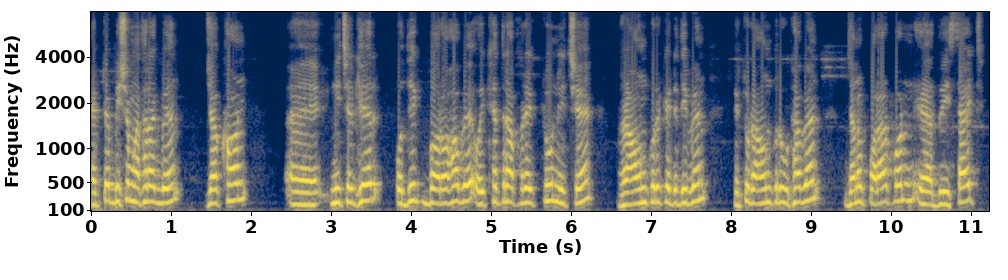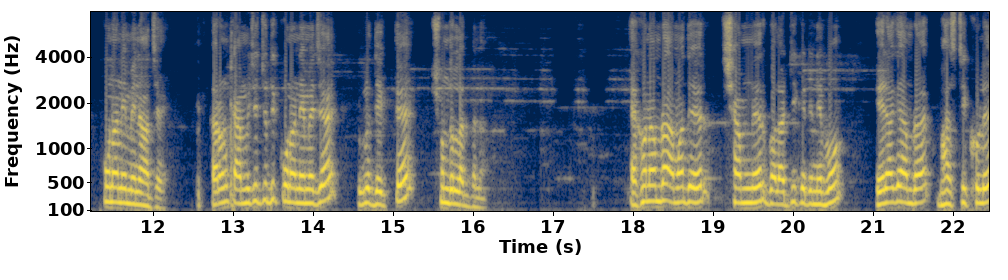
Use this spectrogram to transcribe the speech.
একটা বিষয় মাথা রাখবেন, যখন নিচের ঘের অধিক বড় হবে, ওই ক্ষেত্রে আপনারা একটু নিচে রাউন্ড করে কেটে দিবেন, একটু রাউন্ড করে উঠাবেন, যেন পরার পর দুই সাইড কোনা নেমে না যায়। কারণ কামিজের যদি কোনা নেমে যায়, এগুলো দেখতে সুন্দর লাগবে না। এখন আমরা আমাদের সামনের গলাটি কেটে নেব। এর আগে আমরা ভাঁজটি খুলে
